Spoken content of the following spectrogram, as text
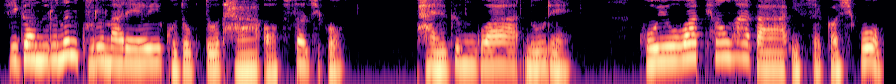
찍어 누르는 구름 아래의 고독도 다 없어지고 밝음과 노래, 고요와 평화가 있을 것이고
